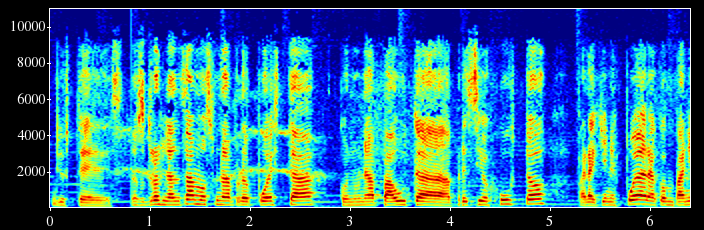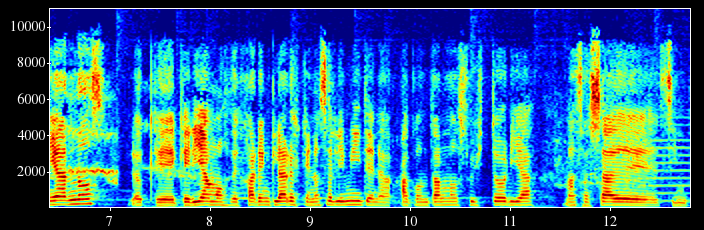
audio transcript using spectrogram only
de ustedes. Nosotros lanzamos una propuesta con una pauta a precio justo para quienes puedan acompañarnos. Lo que queríamos dejar en claro es que no se limiten a, contarnos su historia, más allá de si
